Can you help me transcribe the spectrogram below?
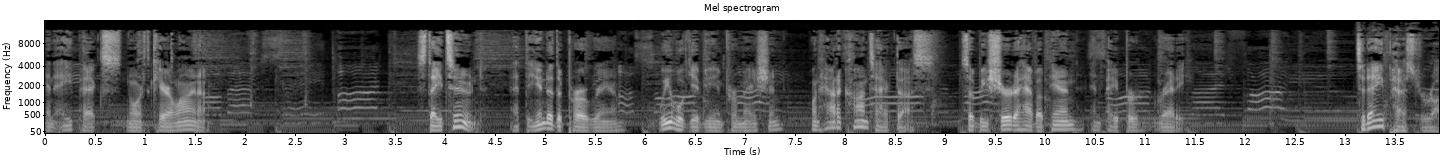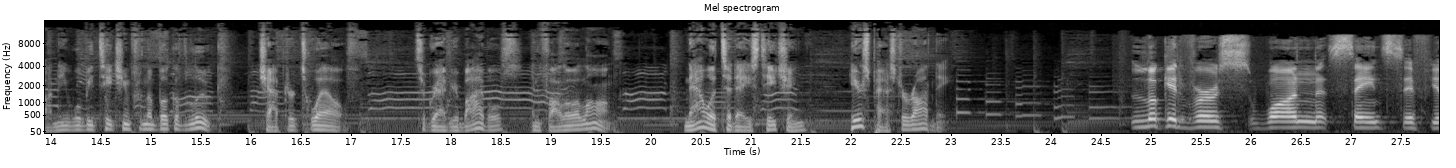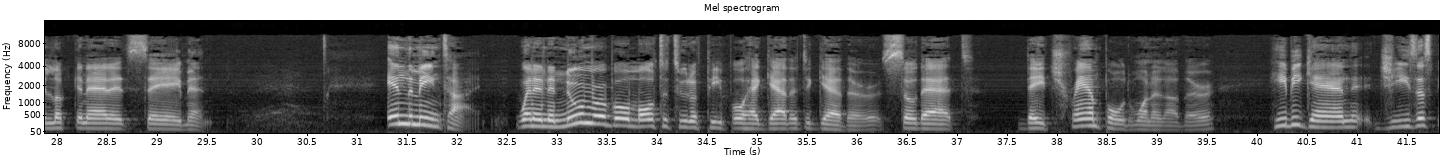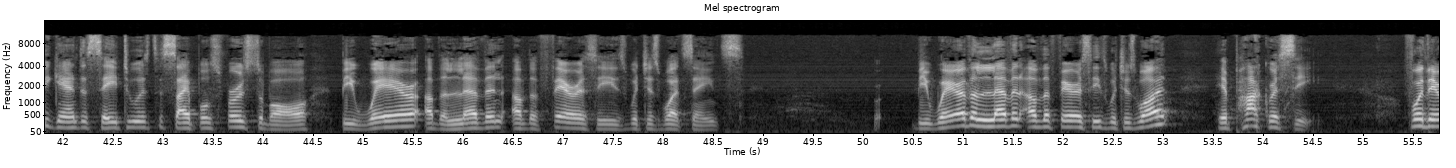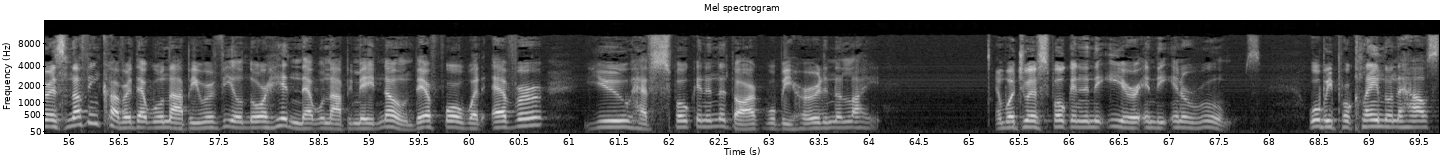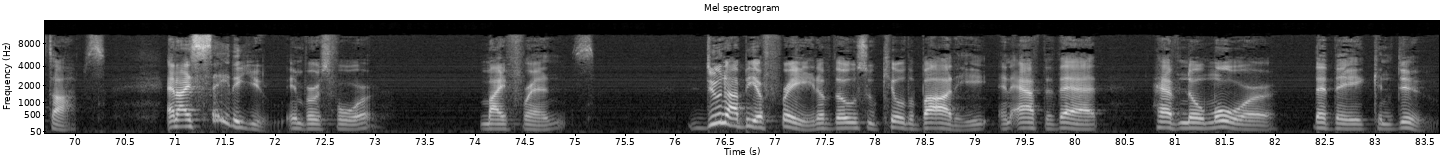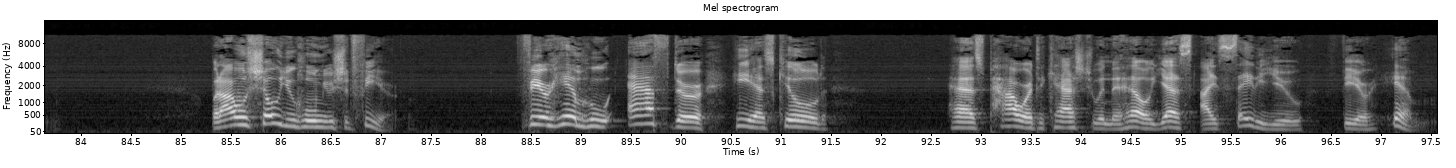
in Apex, North Carolina. Stay tuned. At the end of the program, we will give you information on how to contact us, so be sure to have a pen and paper ready. Today, Pastor Rodney will be teaching from the book of Luke, chapter 12. So grab your Bibles and follow along. Now, with today's teaching, here's Pastor Rodney. Look at verse 1, saints. If you're looking at it, say amen. In the meantime, when an innumerable multitude of people had gathered together so that they trampled one another, he began, Jesus began to say to his disciples, first of all, Beware of the leaven of the Pharisees, which is what, saints? Beware of the leaven of the Pharisees, which is what? Hypocrisy. For there is nothing covered that will not be revealed, nor hidden that will not be made known. Therefore, whatever you have spoken in the dark will be heard in the light. And what you have spoken in the ear in the inner rooms will be proclaimed on the housetops. And I say to you, in verse 4, my friends, do not be afraid of those who kill the body, and after that have no more that they can do. But I will show you whom you should fear. Fear him who, after he has killed, has power to cast you into hell. Yes, I say to you, fear him.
